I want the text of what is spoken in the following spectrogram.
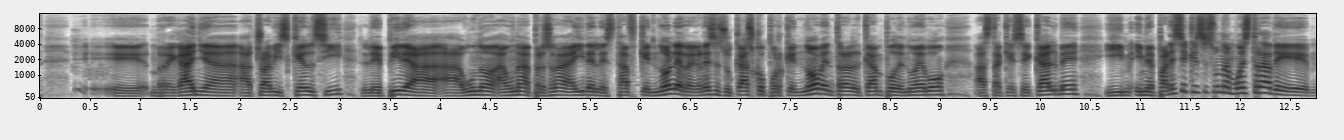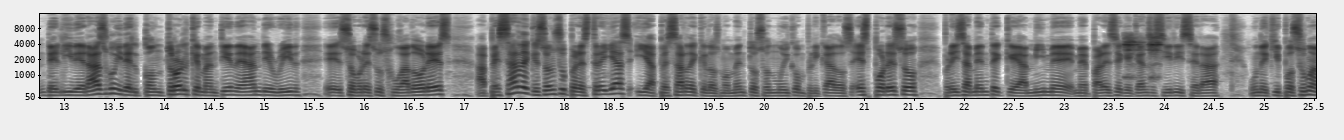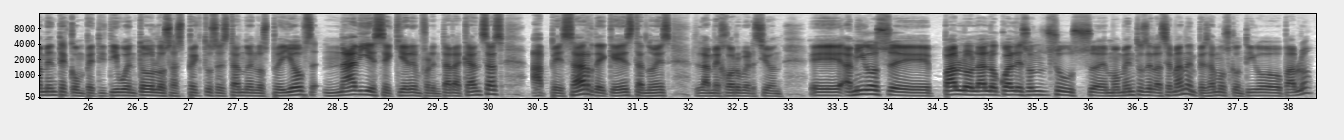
eh, regaña a Travis Kelsey, le pide a, uno, a una persona ahí del staff que no le regrese su casco porque no va a entrar al campo de nuevo hasta que se calme. Y, me parece que esa es una muestra de, liderazgo y del control que mantiene Andy Reid eh, sobre sus jugadores, a pesar de que son superestrellas y a pesar de que los momentos son muy complicados. Es por eso precisamente que a mí me, me parece que Kansas City será un equipo sumamente competitivo en todos los aspectos estando en los playoffs. Nadie se quiere enfrentar a Kansas a pesar de que esta no es la mejor versión. Eh, amigos, eh, Pablo, Lalo, ¿cuáles son sus eh, momentos de la semana? Empezamos contigo, Pablo.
